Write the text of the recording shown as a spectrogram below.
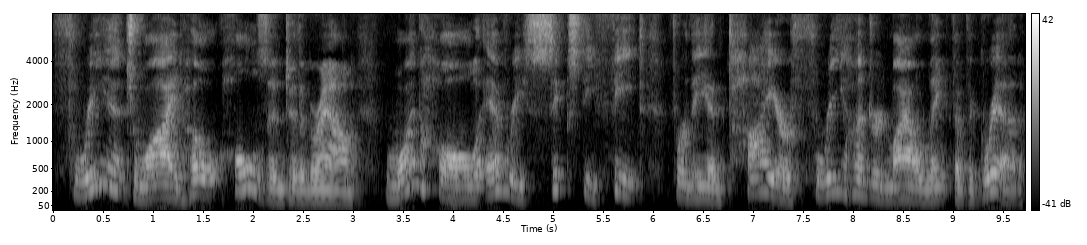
3 inch wide hole, holes into the ground, one hole every 60 feet for the entire 300 mile length of the grid.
